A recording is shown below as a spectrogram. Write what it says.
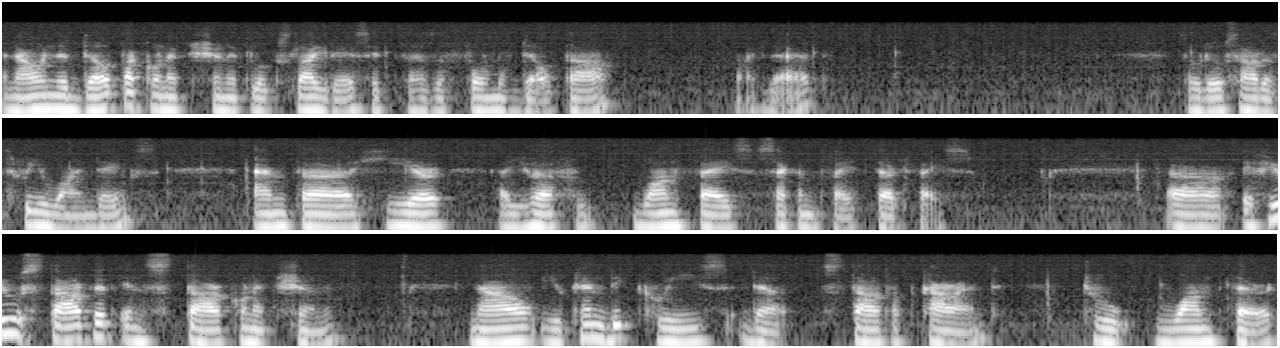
And now in the delta connection it looks like this. It has a form of delta, like that. So those are the three windings. And uh, here uh, you have one phase, second phase, third phase. Uh, if you started in star connection, now you can decrease the startup current to one third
